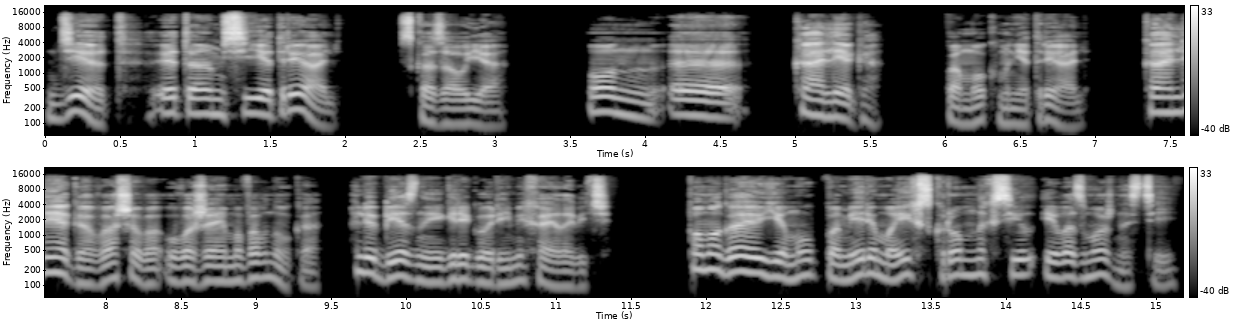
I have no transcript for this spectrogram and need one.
«Дед, это мсье Триаль», — сказал я. «Он, э...» «Коллега», — помог мне Триаль. «Коллега вашего уважаемого внука, любезный Григорий Михайлович. Помогаю ему по мере моих скромных сил и возможностей.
